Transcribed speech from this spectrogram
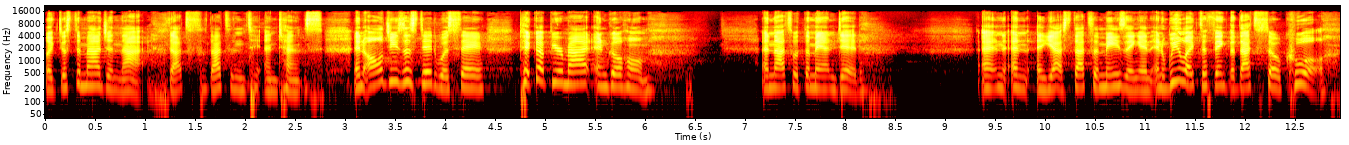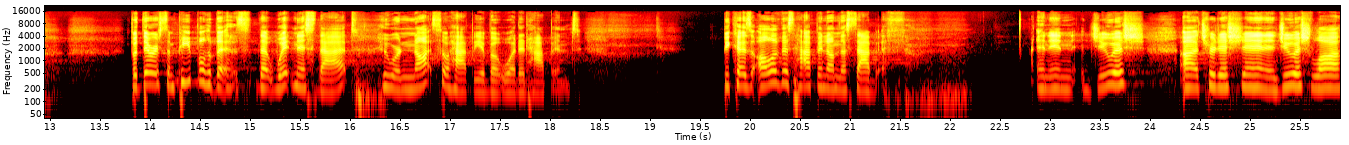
Like, just imagine that. That's, that's in- intense. And all Jesus did was say, Pick up your mat and go home. And that's what the man did. And, and, and yes, that's amazing. And, and we like to think that that's so cool. But there were some people that, that witnessed that who were not so happy about what had happened. Because all of this happened on the Sabbath. And in Jewish uh, tradition and Jewish law,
